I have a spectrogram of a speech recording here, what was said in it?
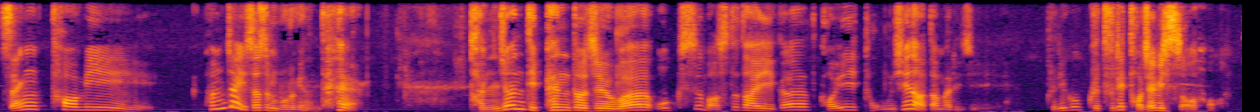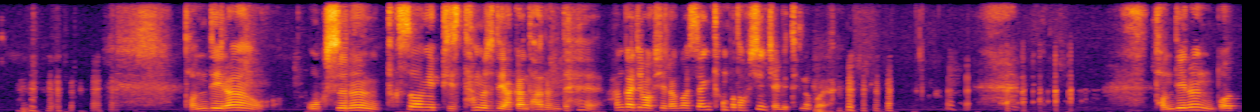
생텀이 혼자 있었으면 모르겠는데 던전 디펜더즈와 옥스 머스트 다이가 거의 동시에 나왔단 말이지. 그리고 그 둘이 더 재밌어. 던디랑 옥스는 특성이 비슷하면서도 약간 다른데 한 가지 확실한 건 생텀보다 훨씬 재밌다는 거야. 던디는 뭐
